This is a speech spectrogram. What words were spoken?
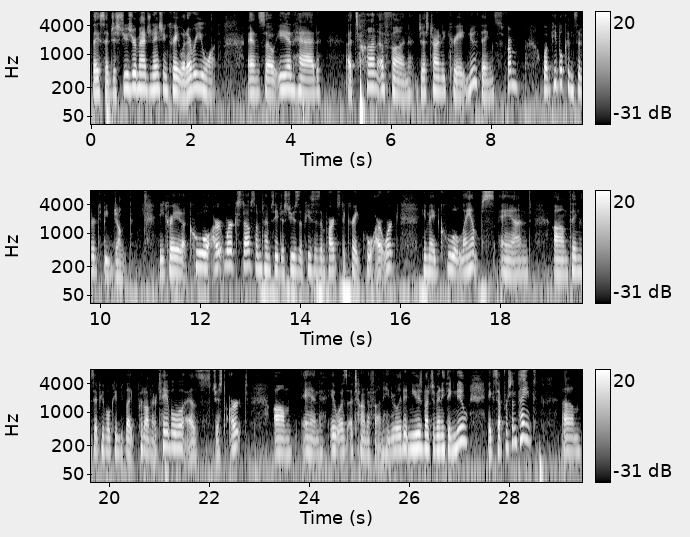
they said, Just use your imagination, create whatever you want. And so Ian had a ton of fun just trying to create new things from what people considered to be junk. He created a cool artwork stuff. Sometimes he just used the pieces and parts to create cool artwork. He made cool lamps and um, things that people could like put on their table as just art. Um, and it was a ton of fun. He really didn't use much of anything new except for some paint. Um,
